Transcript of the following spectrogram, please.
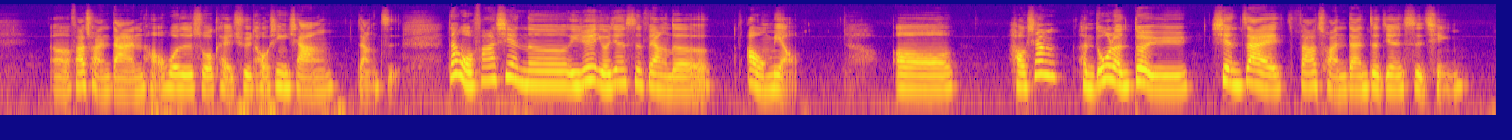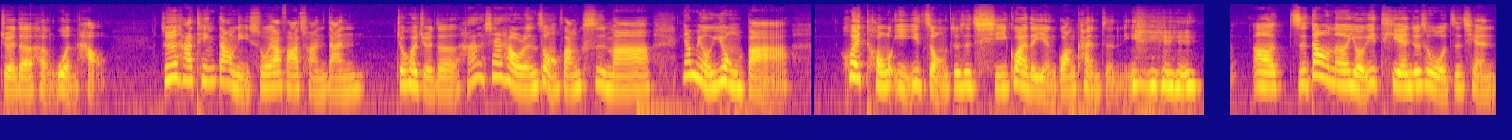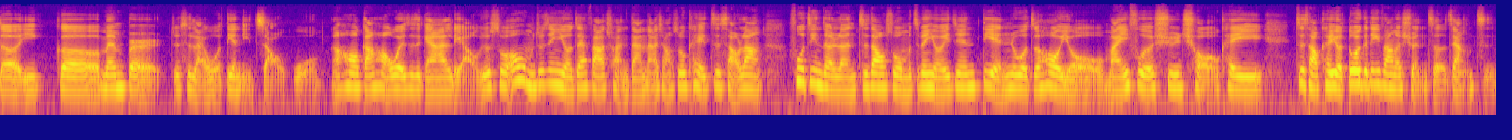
呃发传单哈，或者是说可以去投信箱这样子。但我发现呢，我觉得有一件事非常的奥妙，呃，好像很多人对于现在发传单这件事情觉得很问号，就是他听到你说要发传单，就会觉得啊，现在还有人这种方式吗？应该没有用吧？会投以一种就是奇怪的眼光看着你。呃，直到呢有一天，就是我之前的一个 member 就是来我店里找我，然后刚好我也是跟他聊，我就说哦，我们最近有在发传单啊，想说可以至少让附近的人知道说我们这边有一间店，如果之后有买衣服的需求，可以至少可以有多一个地方的选择这样子。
